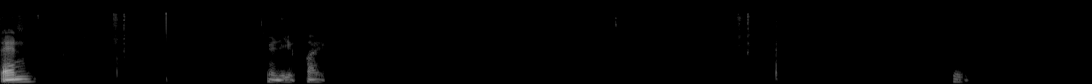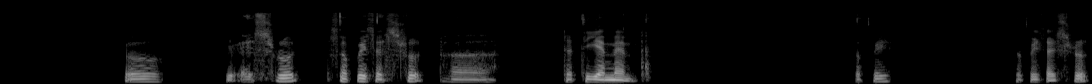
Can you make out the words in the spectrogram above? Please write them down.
Ten, twenty-five. Okay. So you extrude surface extrude uh 30 mm. Surface surface extrude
